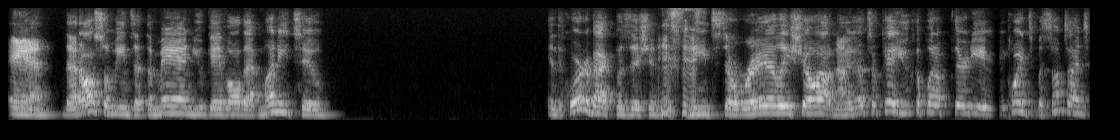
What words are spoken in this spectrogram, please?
And that also means that the man you gave all that money to in the quarterback position needs to really show out. Now, that's okay. You could put up 38 points, but sometimes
